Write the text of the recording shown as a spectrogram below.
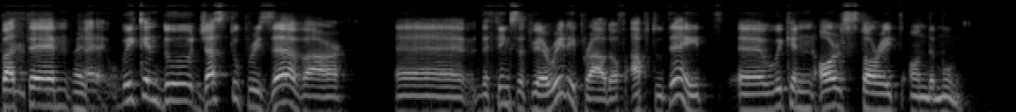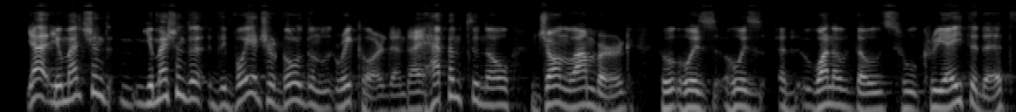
but um, right. uh, we can do just to preserve our uh, the things that we are really proud of up to date, uh, we can all store it on the moon. Yeah, you mentioned you mentioned the, the Voyager Golden Record, and I happen to know Jon Lomberg, who, who is who is uh, one of those who created it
